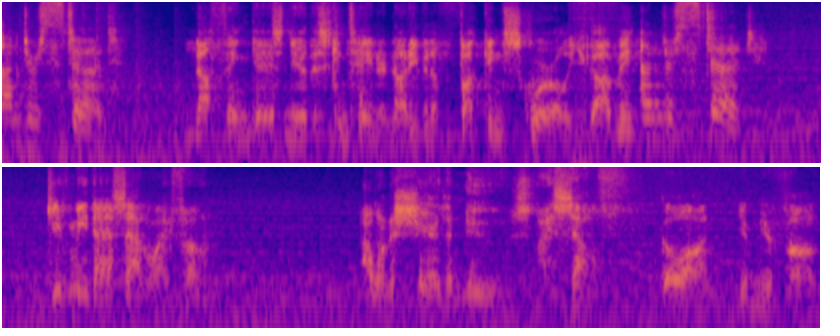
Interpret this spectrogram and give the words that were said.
Understood. Nothing gets near this container, not even a fucking squirrel. You got me? Understood. Give me that satellite phone. I want to share the news myself. Go on, give him your phone.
